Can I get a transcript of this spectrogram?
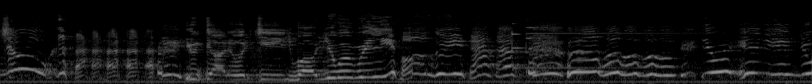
joke. you thought it was cheese balls. You were really hungry. you were idiot, dude.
